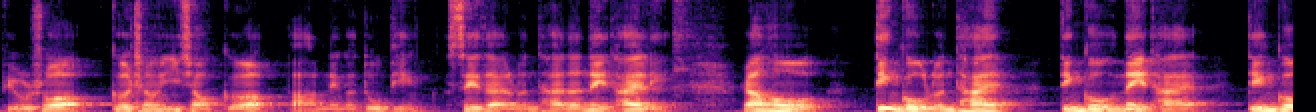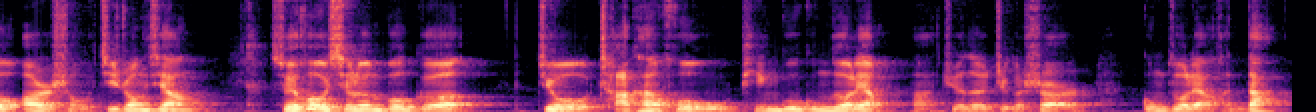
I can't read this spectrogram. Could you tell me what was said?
比如说隔成一小格，把那个毒品塞在轮胎的内胎里，然后订购轮胎、订购内胎、订购二手集装箱。随后，谢伦伯格就查看货物，评估工作量啊，觉得这个事儿工作量很大，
